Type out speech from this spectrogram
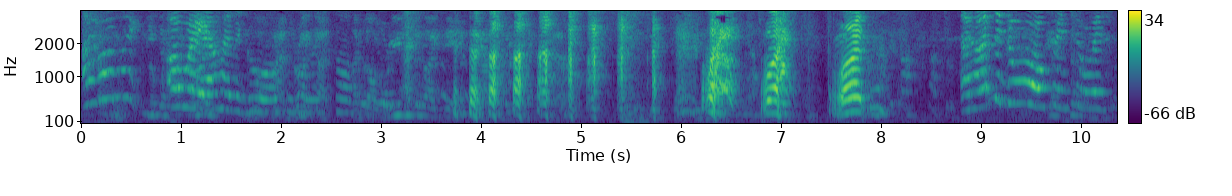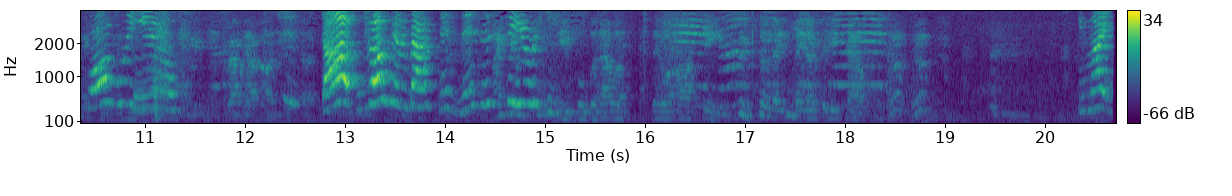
I had like. Oh wait, I had the door open. It was probably you. what? What? What? I had the door open, so it's probably you. Stop joking about this. This is but they were, they were our team, so they, they don't really count. You might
